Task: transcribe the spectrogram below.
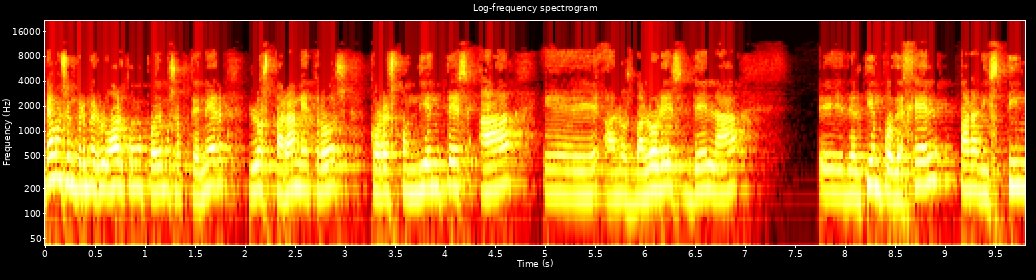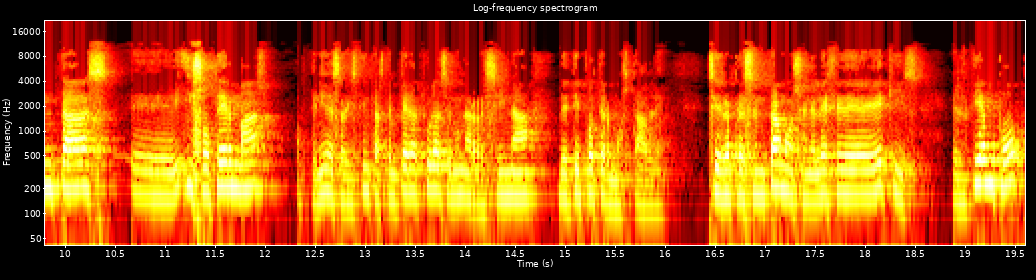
Veamos en primer lugar cómo podemos obtener los parámetros correspondientes a, eh, los valores eh, del tiempo de gel para distintas isotermas obtenidas a distintas temperaturas en una resina de tipo termostable. Si representamos en el eje de X el tiempo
